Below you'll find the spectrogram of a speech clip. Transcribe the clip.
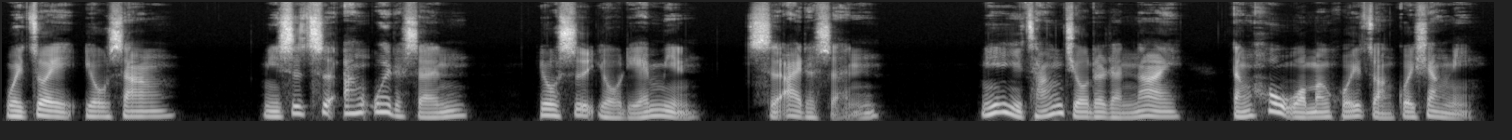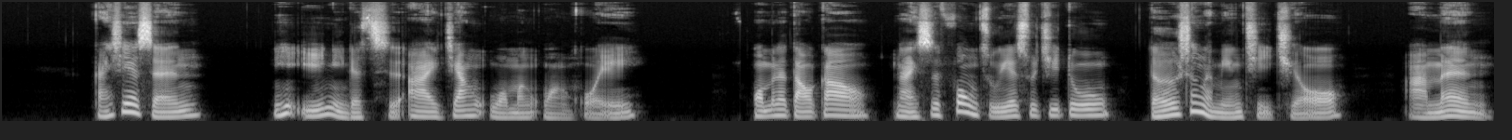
为罪忧伤。你是赐安慰的神。又是有怜悯、慈爱的神，你以长久的忍耐等候我们回转归向你。感谢神，你以你的慈爱将我们挽回。我们的祷告乃是奉主耶稣基督得胜的名祈求，阿门。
